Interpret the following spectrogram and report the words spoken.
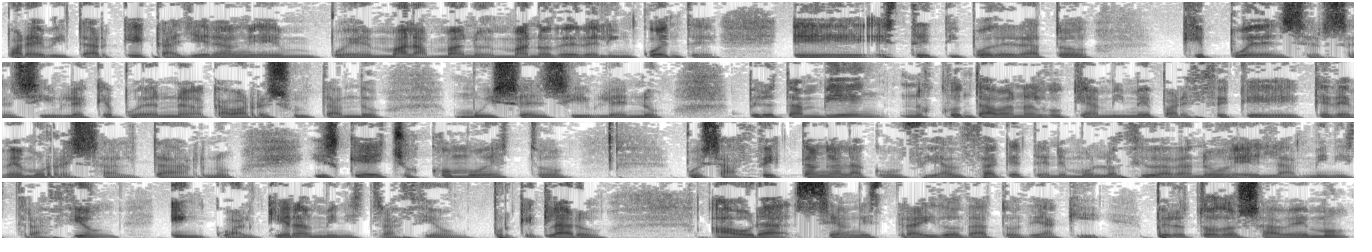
para evitar que cayeran en, pues, malas manos, en manos de delincuentes, eh, este tipo de datos que pueden ser sensibles, que pueden acabar resultando muy sensibles, ¿no? Pero también nos contaban algo que a mí me parece que, que debemos resaltar, ¿no? Y es que hechos como estos pues afectan a la confianza que tenemos los ciudadanos en la administración, en cualquier administración. Porque claro, ahora se han extraído datos de aquí, pero todos sabemos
